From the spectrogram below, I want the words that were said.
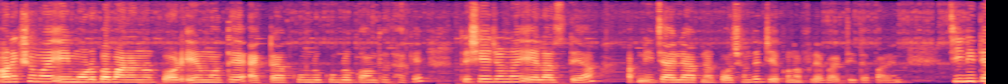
অনেক সময় এই মোরব্বা বানানোর পর এর মধ্যে একটা কুমড়ো কুমড়ো গন্ধ থাকে, তো সেই জন্য এলাচ দেয়া। আপনি চাইলে আপনার পছন্দের যে কোনো ফ্লেভার দিতে পারেন। চিনিতে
